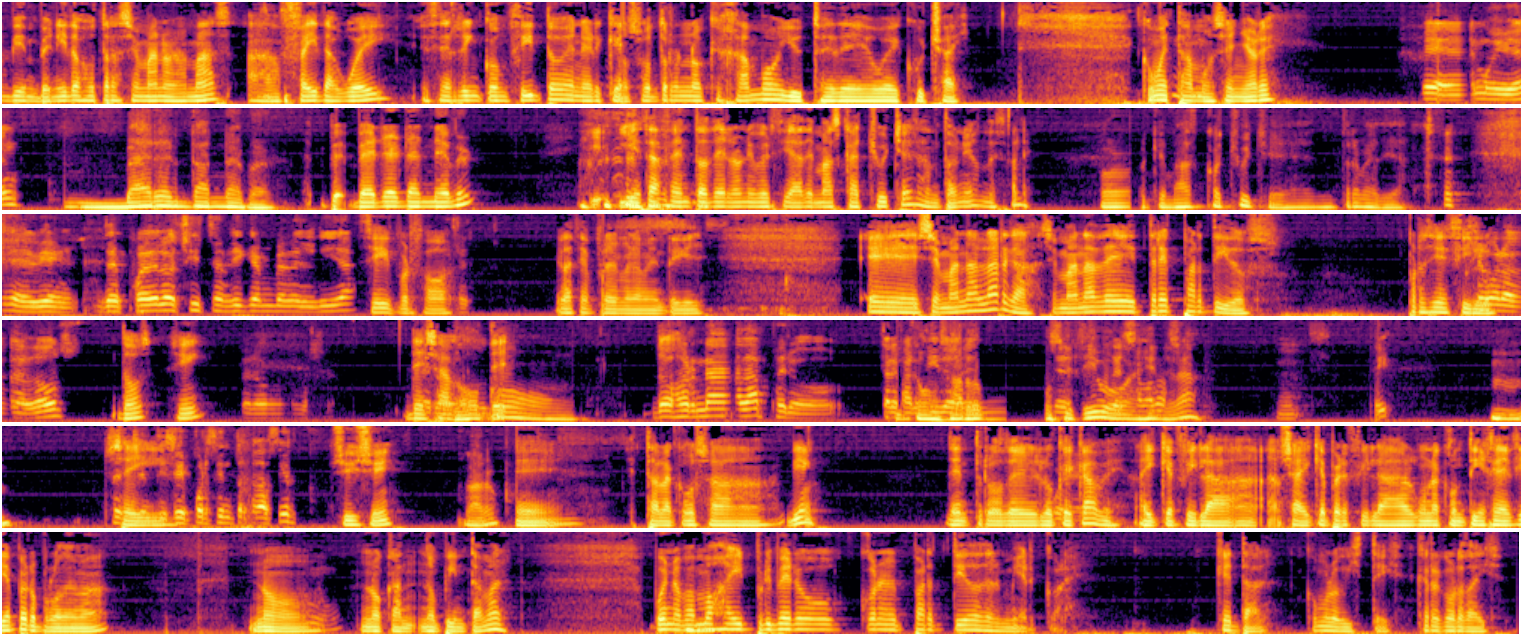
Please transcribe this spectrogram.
Buenas, bienvenidos otra semana más a Fade Away, ese rinconcito en el que nosotros nos quejamos y ustedes os escucháis. ¿Cómo estamos, señores? Bien, muy bien. Better than never. Be- better than never. ¿Y, y ese acento de la Universidad de Mascachuches, Antonio, dónde sale? Porque más cochuche entre medias. Eh, bien, después de los chistes Dickenberg del día, Sí, por favor. Gracias por la mente, Guille. Eh, semana larga, semana de tres partidos, por así sí, decirlo. dos, Dos, sí. pero no sé. De Pero de- con, dos jornadas, pero tres con partidos. positivo de en general. Sí. Mm, seis- 86% de acierto. Sí, sí. claro. eh, está la cosa bien dentro de lo que Pues- cabe. Hay que filar, o sea, hay que perfilar alguna contingencia, pero por lo demás no no, can- no pinta mal. Bueno, vamos a ir primero con el partido del miércoles. ¿Qué tal? ¿Cómo lo visteis? ¿Qué recordáis?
